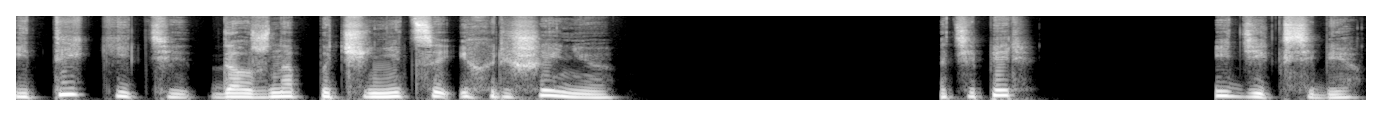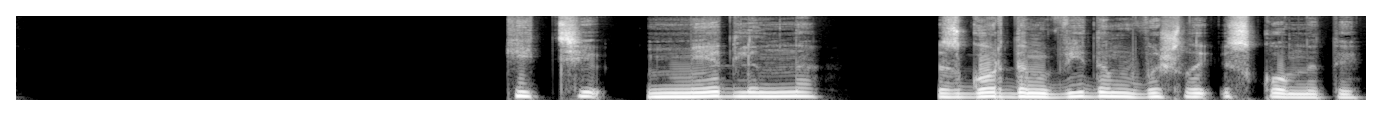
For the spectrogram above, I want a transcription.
И ты, Китти, должна подчиниться их решению. А теперь иди к себе. Китти медленно, с гордым видом вышла из комнаты.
